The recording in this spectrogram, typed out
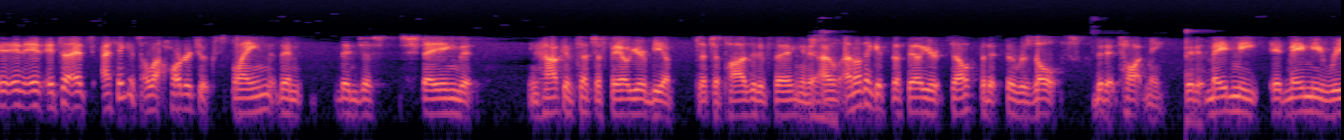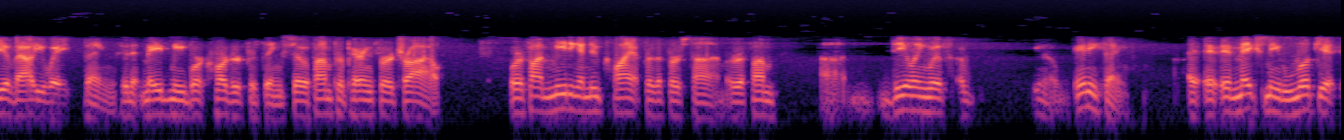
It, it, it's a, it's I think it's a lot harder to explain than than just saying that. You know, how could such a failure be a such a positive thing? And it, I, don't, I don't think it's the failure itself, but it's the results that it taught me that it made me it made me reevaluate things and it made me work harder for things. So if I'm preparing for a trial, or if I'm meeting a new client for the first time, or if I'm uh, dealing with uh, you know anything, it, it makes me look at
